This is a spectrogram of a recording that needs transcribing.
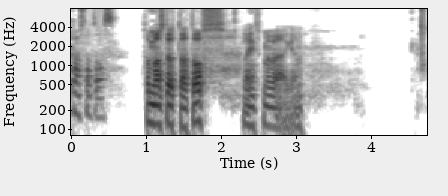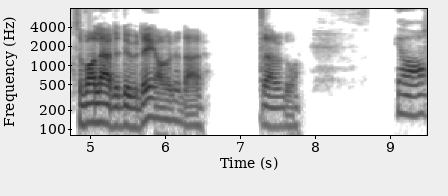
Passat oss. som har stöttat oss längs med vägen. Så vad lärde du dig av det där, där och då? Ja,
